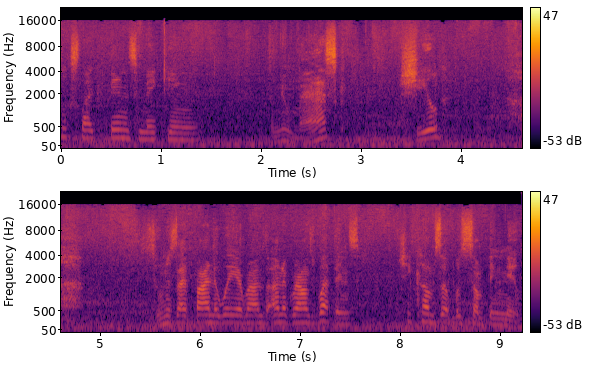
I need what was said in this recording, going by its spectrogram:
Looks like Phin's making a new mask? Shield? As soon as I find a way around the Underground's weapons, she comes up with something new.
